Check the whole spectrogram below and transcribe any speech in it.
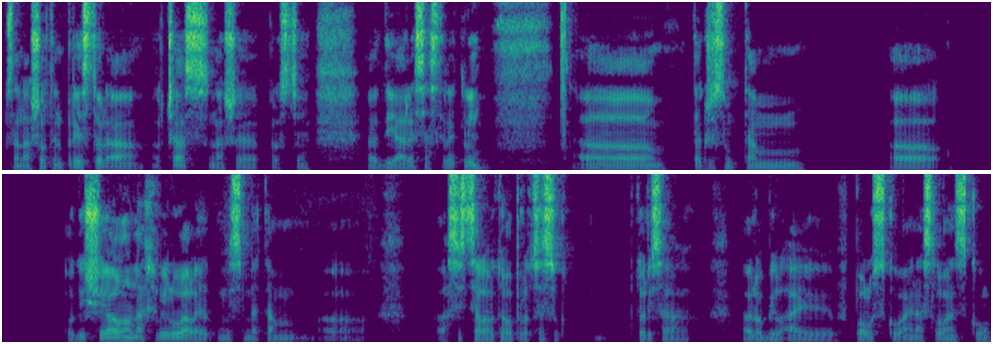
sa našiel ten priestor a čas, naše proste e, diáre sa stretli. Uh, takže som tam uh, odišiel na chvíľu, ale my sme tam uh, asi z celého toho procesu, ktorý sa robil aj v Polsku, aj na Slovensku.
